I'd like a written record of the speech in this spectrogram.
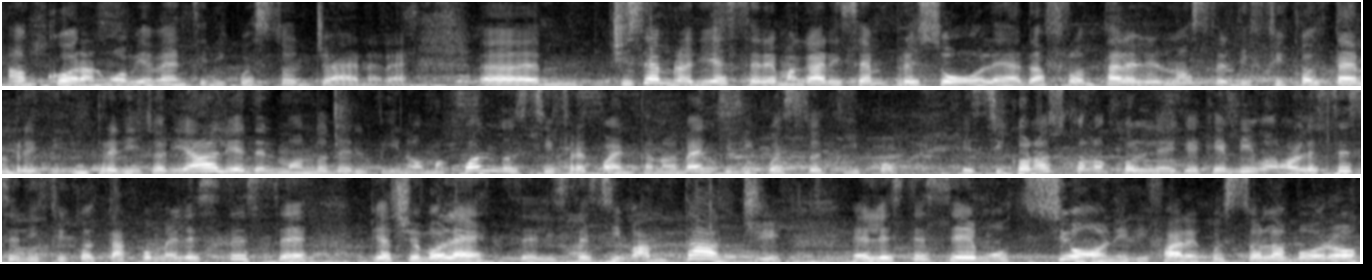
ancora nuovi eventi di questo genere. Eh, ci sembra di essere magari sempre sole ad affrontare le nostre difficoltà imprenditoriali e del mondo del vino, ma quando si frequentano eventi di questo tipo e si conoscono colleghe che vivono le stesse difficoltà come le stesse piacevolezze, gli stessi vantaggi e le stesse emozioni di fare questo lavoro,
